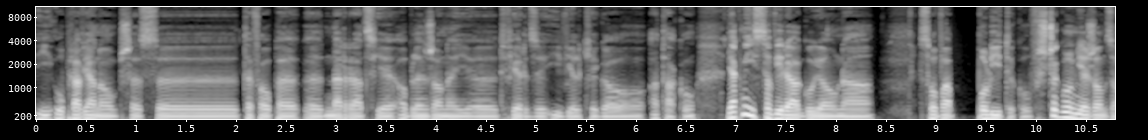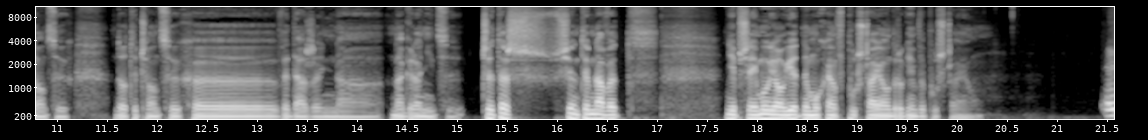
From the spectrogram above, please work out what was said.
i uprawianą przez e, TVP narrację oblężonej twierdzy i wielkiego ataku. Jak miejscowi reagują na słowa polityków, szczególnie rządzących, dotyczących wydarzeń na, na granicy? Czy też się tym nawet nie przejmują, jednym uchem wpuszczają, drugim wypuszczają?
